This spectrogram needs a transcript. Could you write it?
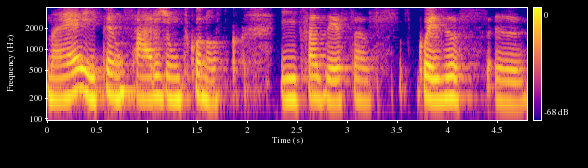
né, e pensar junto conosco e fazer essas coisas uh,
